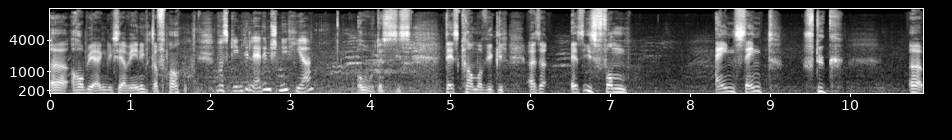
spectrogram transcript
äh, habe ich eigentlich sehr wenig davon. Was geben die Leute im Schnitt her? Oh, das ist, das kann man wirklich, also es ist vom 1 Cent Stück äh,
